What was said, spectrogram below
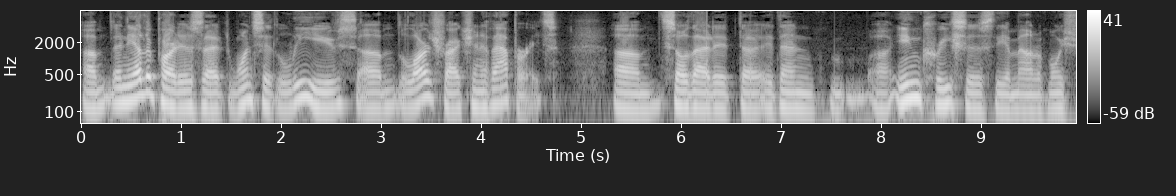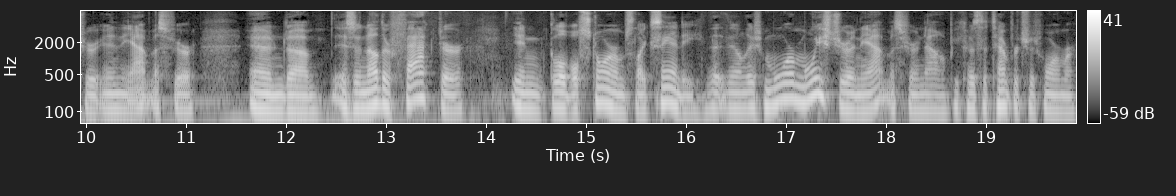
Um, and the other part is that once it leaves, um, the large fraction evaporates. Um, so that it uh, it then uh, increases the amount of moisture in the atmosphere, and um, is another factor in global storms like Sandy. That, you know, there's more moisture in the atmosphere now because the temperature's warmer,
